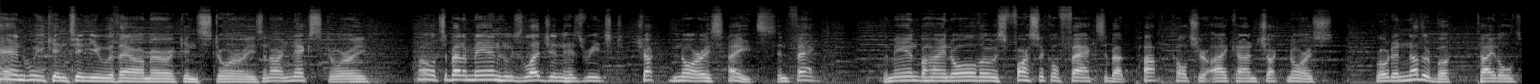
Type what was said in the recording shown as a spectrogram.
And we continue with our American stories. And our next story, well, it's about a man whose legend has reached Chuck Norris heights. In fact, the man behind all those farcical facts about pop culture icon Chuck Norris wrote another book titled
